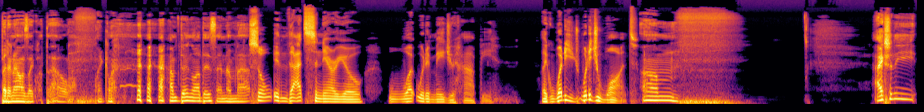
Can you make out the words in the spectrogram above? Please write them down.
but then I was like, what the hell? Like I'm doing all this and I'm not. So in that scenario, what would have made you happy? Like what do you what did you want? Um, actually,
